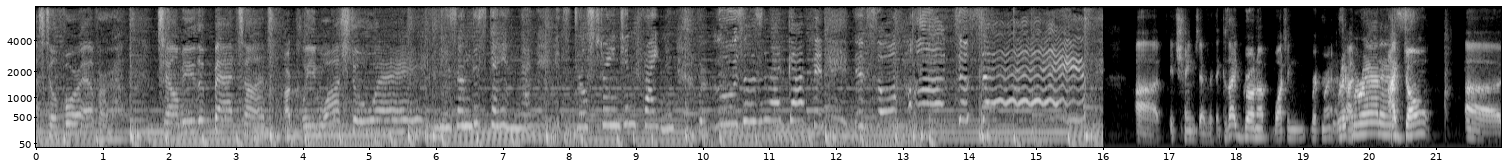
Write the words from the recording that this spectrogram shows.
lasts till forever. Tell me the bad times are clean washed away. Please understand that it's still strange and frightening for losers like I've been. It's so hard to say. uh, it changed everything because I'd grown up watching Rick Moranis. Rick I, Moranis. I don't. Uh,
